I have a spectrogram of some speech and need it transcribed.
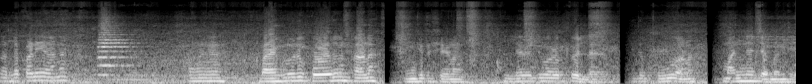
നല്ല പണിയാണ്. ബാംഗ്ലൂർ പോയത് കൊണ്ടാണ് ഭയങ്കര ക്ഷീണം. ഇല്ല വലിയ കുഴപ്പമില്ല. ഇത് പൂവാണ്. മഞ്ഞ ജമന്തി.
